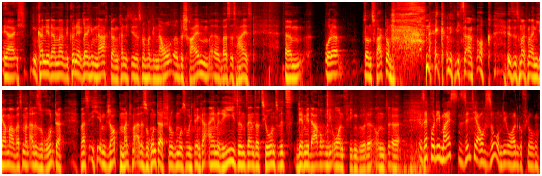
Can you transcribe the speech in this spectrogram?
Ja, ich kann dir da mal, wir können ja gleich im Nachgang, kann ich dir das nochmal genau äh, beschreiben, äh, was es heißt. Ähm, oder sonst frag doch mal. Nein, kann ich nicht sagen. Auch es ist manchmal ein Jammer, was man alles runter, was ich im Job manchmal alles runterschlucken muss, wo ich denke, ein riesen Sensationswitz, der mir da um die Ohren fliegen würde. Und äh, Seppo, die meisten sind ja auch so um die Ohren geflogen.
